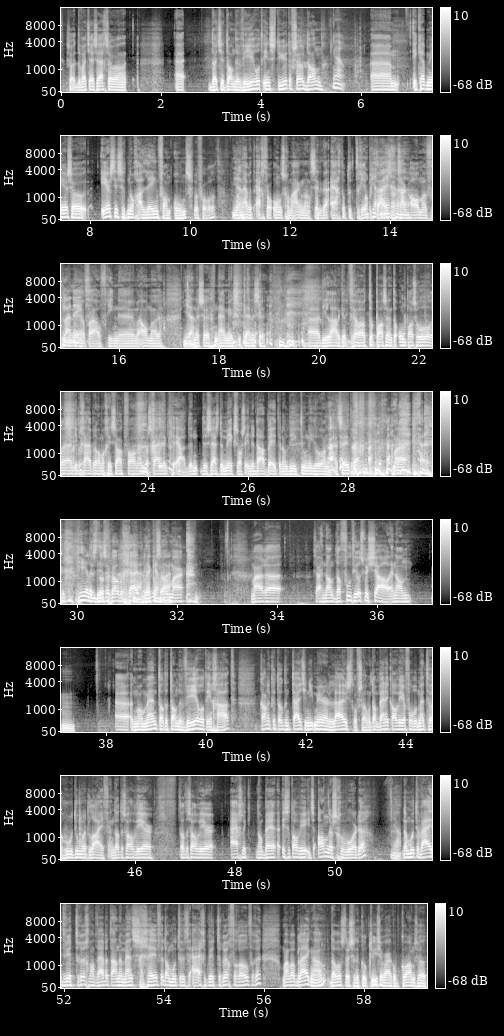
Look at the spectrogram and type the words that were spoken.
zo, wat jij zegt, zo, dat je dan de wereld instuurt of zo. Dan... ja. ehm, ik heb meer zo... Eerst is het nog alleen van ons, bijvoorbeeld. Dan Ja. hebben we het echt voor ons gemaakt. En dan zit ik daar echt op de trip Op je thuis. Dan ga ik al mijn vrienden, planeet. of al vrienden, al mijn Ja. kennissen, Nijmeegse kennissen. eh, die laat ik het te pas en te onpas horen. En die begrijpen er allemaal geen zak van. En waarschijnlijk, ja, de, de zesde mix was inderdaad beter dan die ik toen niet hoorde, et cetera. Maar Heerlijk dus dat is dit. ook wel begrijpelijk Ja, of zo. Maar, maar eh, en dan, dat voelt heel speciaal. En dan eh, het moment dat het dan de wereld ingaat... kan ik het ook een tijdje niet meer luisteren of zo. Want dan ben ik alweer bijvoorbeeld met eh, hoe doen we het live. En dat is alweer... Dat is alweer eigenlijk... Dan ben is het alweer iets anders geworden... Ja. Dan moeten wij het weer terug, want we hebben het aan de mensen gegeven. Dan moeten we het eigenlijk weer terug veroveren. Maar wat blijkt nou? Dat was dus de conclusie waar ik op kwam. Zo,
